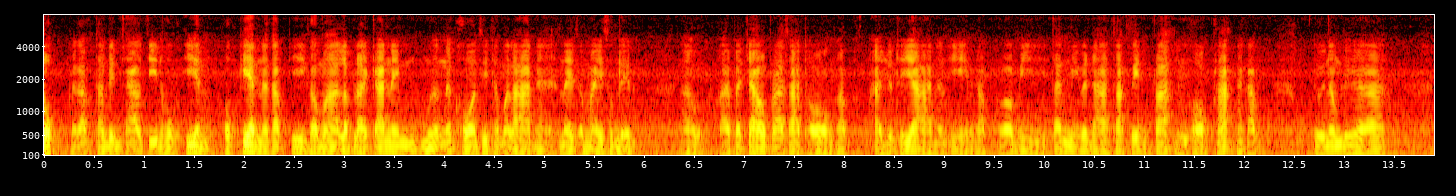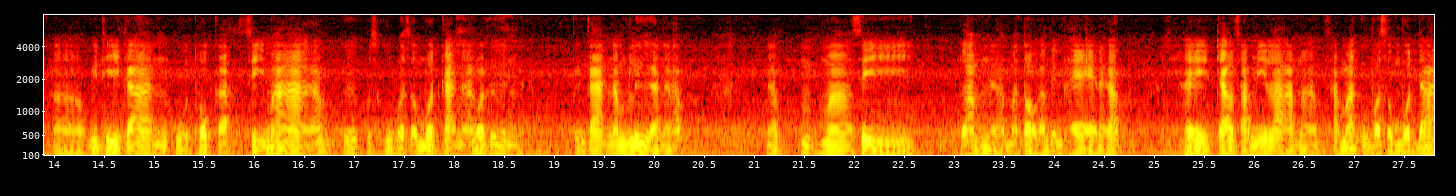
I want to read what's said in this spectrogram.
ลกนะครับท่านเป็นชาวจีนฮกเกี้ยนฮกเกี้ยนนะครับที่เข้ามารับราชการในเมืองนครศรีธรรมราชนะในสมัยสมเด็จพระเจ้าปราสาททองครับอยุธยานั่นเองครับก็มีท่านมีบรรดาศักดิ์เป็นพระหรือออกพระนะครับ โดยนำเรืออวิธีการอูทกกสีมาครับคืออุปสมบทกลางน้ำก็คือเป็นการนำเรือนะครับนะครับมาสี่ลำนะครับมาต่อกันเป็นแพนะครับ ให้เจ้าสามีรามนะครับ สามารถอุปสมบทได้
